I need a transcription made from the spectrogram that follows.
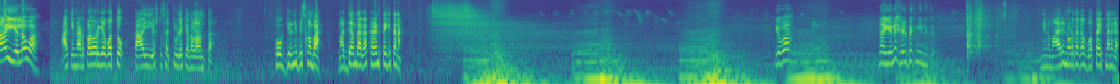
ತಾಯಿ ಎಲ್ಲವ್ವ. ಆಕೆ ನಡ್ಕೊಳ್ಳೋರಿಗೆ ಗೊತ್ತು ತಾಯಿ ಎಷ್ಟು ಸತ್ತಿ ಉಳ್ಳಕ್ಕೆ ಅದಳ ಅಂತ. ಹೋಗಿ ಗಿರಣಿ ಬಿಸ್ಕೊಂಬ ಮಧ್ಯಾಹ್ನದಾಗ ಕರೆಂಟ್ ತೆಗಿತಾನ. ಯವ್ವ ನಾ ಏನೋ ಹೇಳ್ಬೇಕು ನಿನಗೆ? ನೀನು ಮಾರಿ ನೋಡಿದಾಗ ಗೊತ್ತಾಯ್ತು ನನಗೆ.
